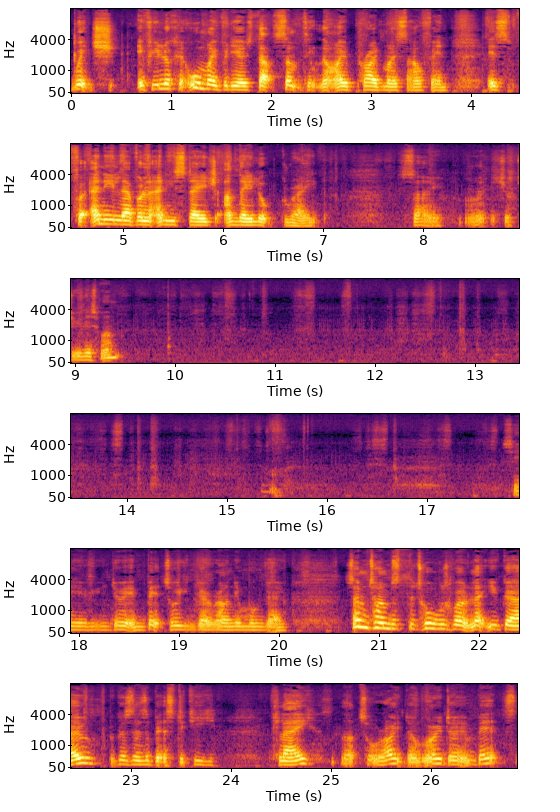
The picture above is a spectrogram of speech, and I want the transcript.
which if you look at all my videos that's something that I pride myself in is for any level any stage and they look great. So let's just do this one. See if you can do it in bits or you can go around in one go. Sometimes the tools won't let you go because there's a bit of sticky clay. That's all right. Don't worry. Do it in bits.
